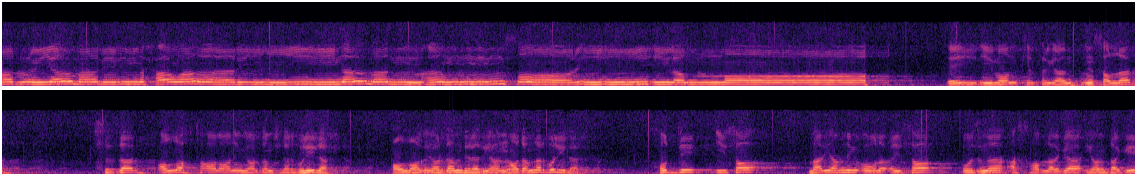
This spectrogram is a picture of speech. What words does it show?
مريم للحواريين من أنصاري إلى الله ey iymon keltirgan insonlar sizlar alloh taoloning yordamchilari bo'linglar allohga yordam beradigan odamlar bo'linglar xuddi iso maryamning o'g'li iso o'zini ashoblariga yonidagi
